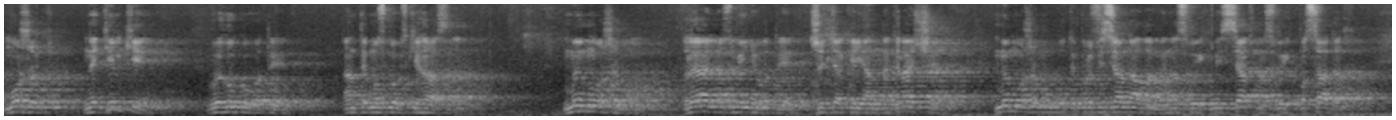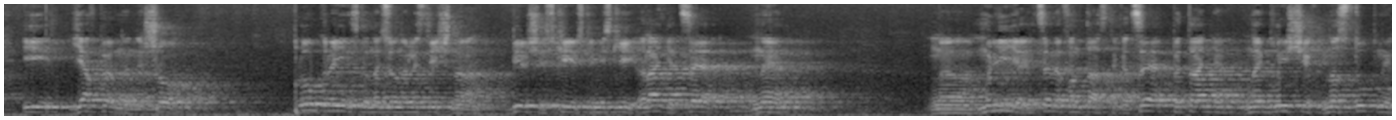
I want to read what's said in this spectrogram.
можуть не тільки вигукувати антимосковські гасла, ми можемо реально змінювати життя киян на краще. Ми можемо бути професіоналами на своїх місцях, на своїх посадах. І я впевнений, що проукраїнська націоналістична більшість в Київській міській раді це не е, мрія і це не фантастика, це питання найближчих наступних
